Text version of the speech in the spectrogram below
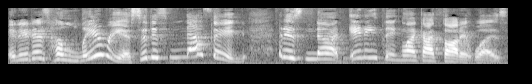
And it is hilarious. It is nothing. It is not anything like I thought it was.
